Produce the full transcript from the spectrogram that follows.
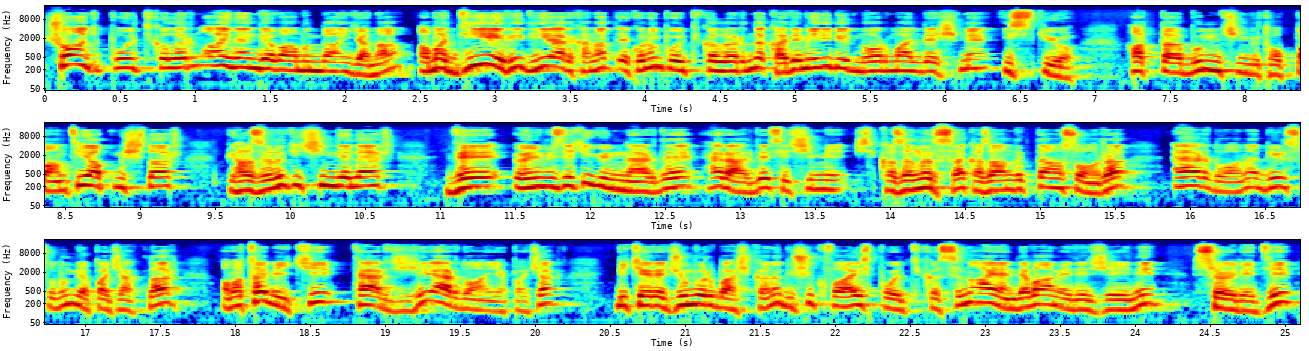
şu anki politikaların aynen devamından yana ama diğeri diğer kanat ekonomi politikalarında kademeli bir normalleşme istiyor. Hatta bunun için bir toplantı yapmışlar. Bir hazırlık içindeler ve önümüzdeki günlerde herhalde seçimi işte kazanırsa kazandıktan sonra Erdoğan'a bir sunum yapacaklar. Ama tabii ki tercihi Erdoğan yapacak. Bir kere Cumhurbaşkanı düşük faiz politikasının aynen devam edeceğini söyledi.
